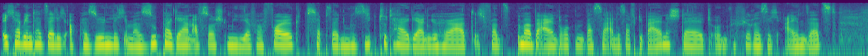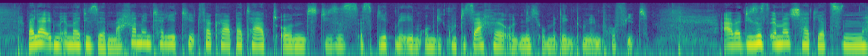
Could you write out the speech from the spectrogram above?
Ich habe ihn tatsächlich auch persönlich immer super gern auf Social Media verfolgt. Habe seine Musik total gern gehört. Ich fand es immer beeindruckend, was er alles auf die Beine stellt und wofür er sich einsetzt, weil er eben immer diese Machermentalität verkörpert hat und dieses, es geht mir eben um die gute Sache und nicht unbedingt um den Profit. Aber dieses Image hat jetzt einen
